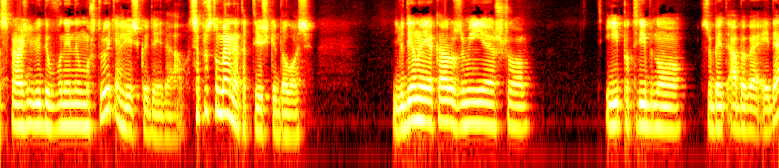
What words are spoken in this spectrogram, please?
Справжні люди вони не муштрують англійською до ідеалу. Це просто в мене так трішки вдалося. Людина, яка розуміє, що їй потрібно зробити АБВ і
